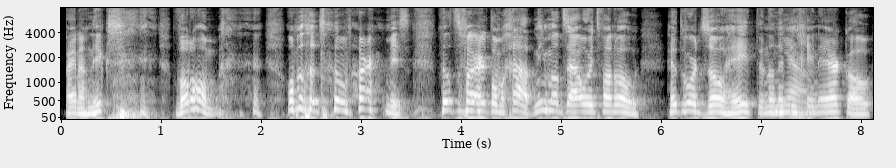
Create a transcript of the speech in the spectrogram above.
Bijna niks. Waarom? Omdat het te warm is. Dat is waar het om gaat. Niemand zei ooit van, oh, het wordt zo heet en dan heb Ja. je geen airco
